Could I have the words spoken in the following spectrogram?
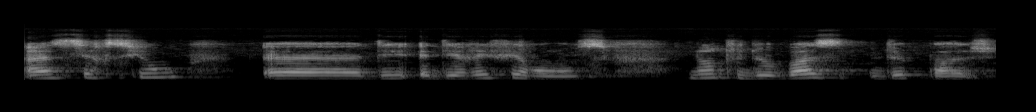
Insertion euh, des, références. Note de base de page.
